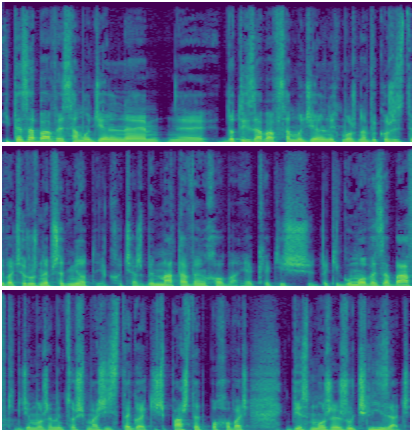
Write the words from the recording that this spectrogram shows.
I te zabawy samodzielne, e, do tych zabaw samodzielnych można wykorzystywać różne przedmioty, jak chociażby mata węchowa, jak jakieś takie gumowe zabawki, gdzie możemy coś mazistego, jakiś pasztet pochować i pies może rzuć lizać.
